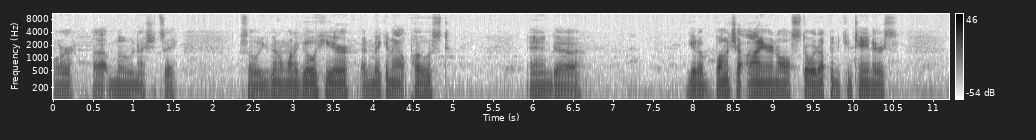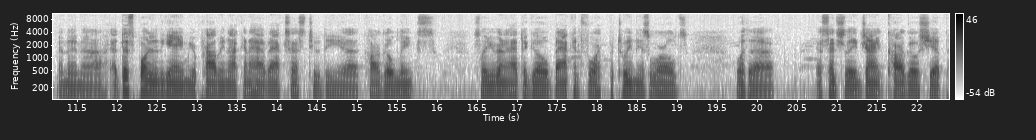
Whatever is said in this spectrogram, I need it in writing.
or uh, moon, I should say. So you're going to want to go here and make an outpost and uh, get a bunch of iron all stored up in containers. And then uh, at this point in the game, you're probably not going to have access to the uh, cargo links. So you're going to have to go back and forth between these worlds with a essentially a giant cargo ship.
